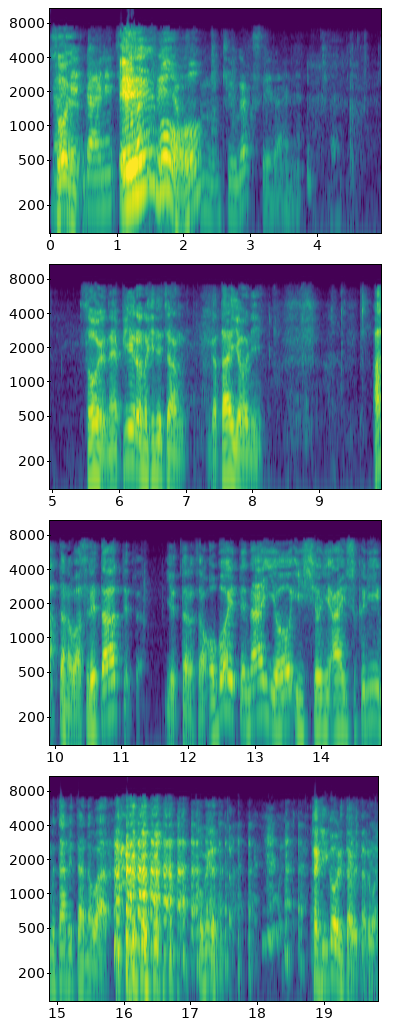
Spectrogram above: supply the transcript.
そう。来年来年えー中学生じゃん。もう？うん中学生来年。そうよね。ピエロのヒデちゃんが太陽に「会ったの忘れた?」って言った言ったらさ「覚えてないよ一緒にアイスクリーム食べたのは」米が出た。かき氷食べたのは。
